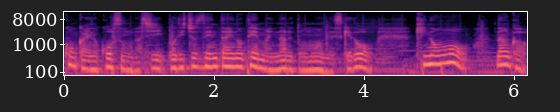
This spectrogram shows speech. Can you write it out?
今回のコースもだしボディチュー全体のテーマになると思うんですけど昨日なんか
